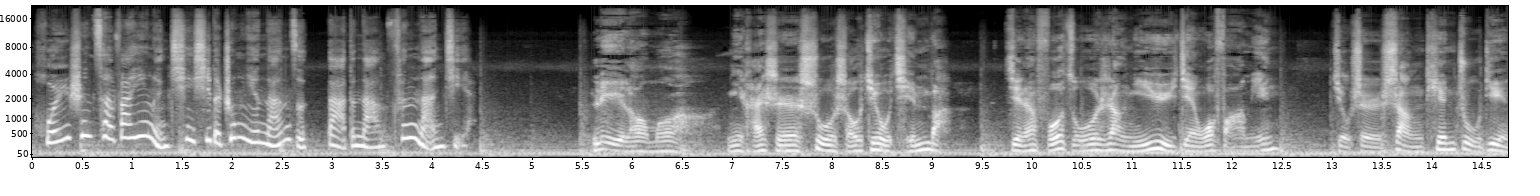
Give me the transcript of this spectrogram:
浑身散发阴冷气息的中年男子打得难分难解。厉老魔，你还是束手就擒吧。既然佛祖让你遇见我法明。就是上天注定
